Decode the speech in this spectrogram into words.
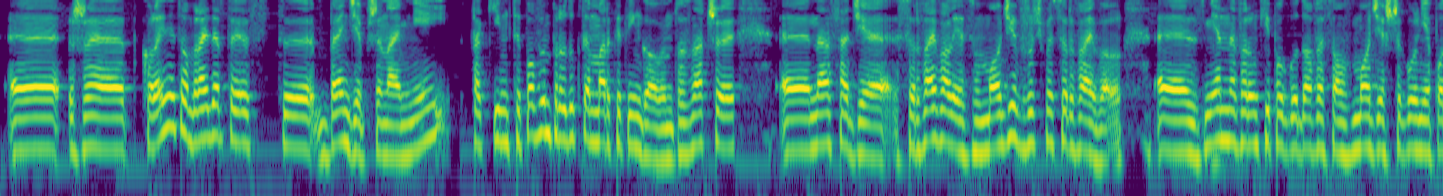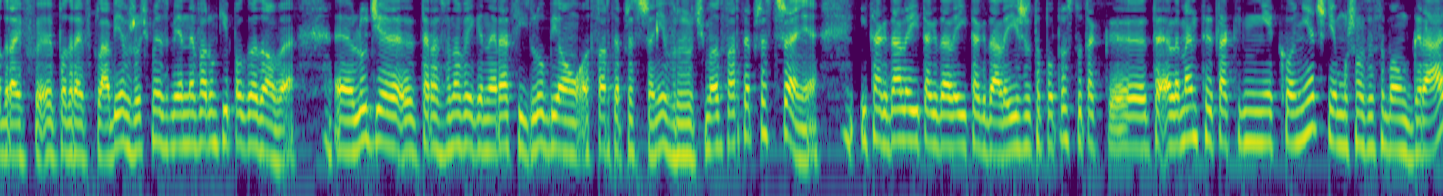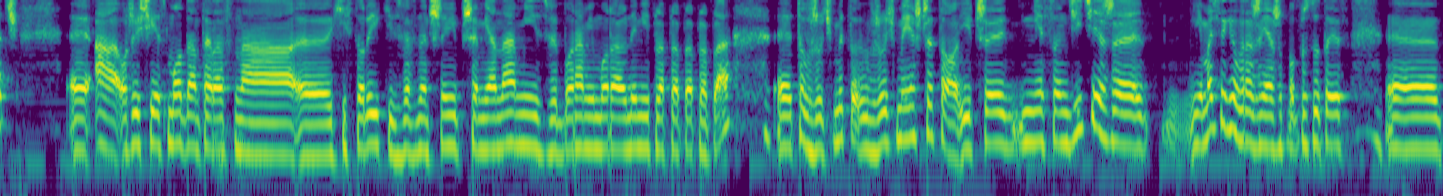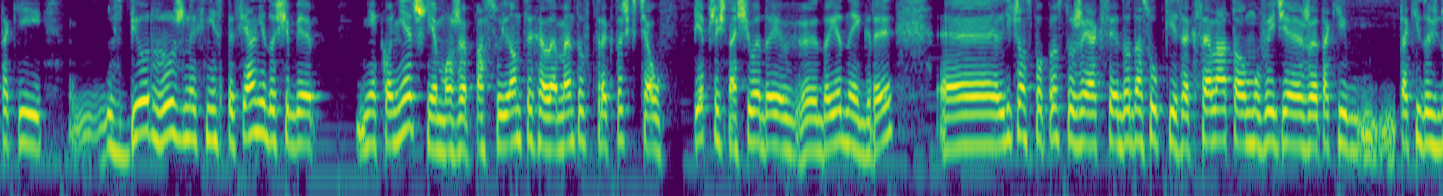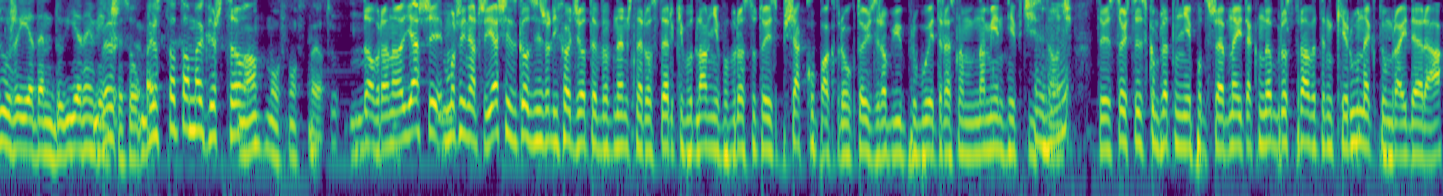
e, że kolejny Tomb Raider to jest, e, będzie przynajmniej takim typowym produktem marketingowym, to znaczy e, na zasadzie survival jest w modzie, wrzućmy survival. E, zmienne warunki pogodowe są w modzie, szczególnie po Drive, po drive Clubie, wrzućmy zmienne warunki pogodowe. E, ludzie teraz w nowej generacji lubią otwarte przestrzenie, wrzućmy otwarte przestrzenie. I tak dalej, i tak dalej, i tak dalej. Że to po prostu tak, te elementy tak niekoniecznie muszą ze sobą grać, a, oczywiście jest moda teraz na e, historyjki z wewnętrznymi przemianami, z wyborami moralnymi, bla, bla, bla, bla, bla. E, to wrzućmy, to wrzućmy jeszcze to. I czy nie sądzicie, że nie macie takiego wrażenia, że po prostu to jest taki zbiór różnych niespecjalnie do siebie niekoniecznie może pasujących elementów, które ktoś chciał wpieprzyć na siłę do, do jednej gry, e, licząc po prostu, że jak sobie doda słupki z Excela, to mu wyjdzie, że taki, taki dość duży jeden, jeden większy słupek. Wiesz co, Tomek? Wiesz co? No, mów, mów. Dobra, no ja się, może inaczej, ja się zgodzę, jeżeli chodzi o te wewnętrzne rozterki, bo dla mnie po prostu to jest psia kupa, którą ktoś zrobił i próbuje teraz nam namiętnie wcisnąć. Mhm. To jest coś, co jest kompletnie niepotrzebne i tak na dobrą sprawę ten kierunek Tomb Raidera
